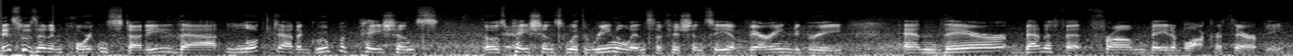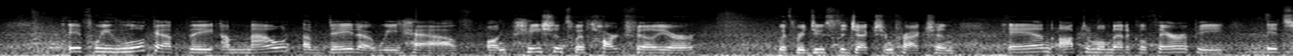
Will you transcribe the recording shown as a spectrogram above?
This was an important study that looked at a group of patients, those patients with renal insufficiency of varying degree, and their benefit from beta blocker therapy. If we look at the amount of data we have on patients with heart failure with reduced ejection fraction and optimal medical therapy, it's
